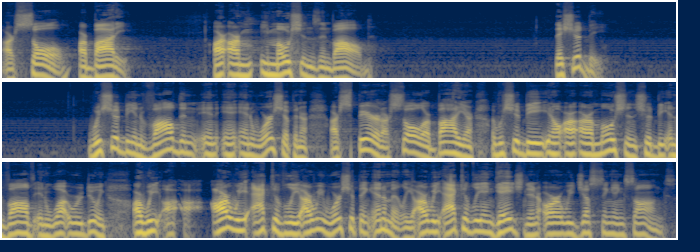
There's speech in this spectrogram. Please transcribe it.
our soul, our body, are our emotions involved? They should be. We should be involved in, in, in worship, in our, our spirit, our soul, our body. Our, we should be, you know, our, our emotions should be involved in what we're doing. Are we, are, are we actively, are we worshiping intimately? Are we actively engaged in or are we just singing songs?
